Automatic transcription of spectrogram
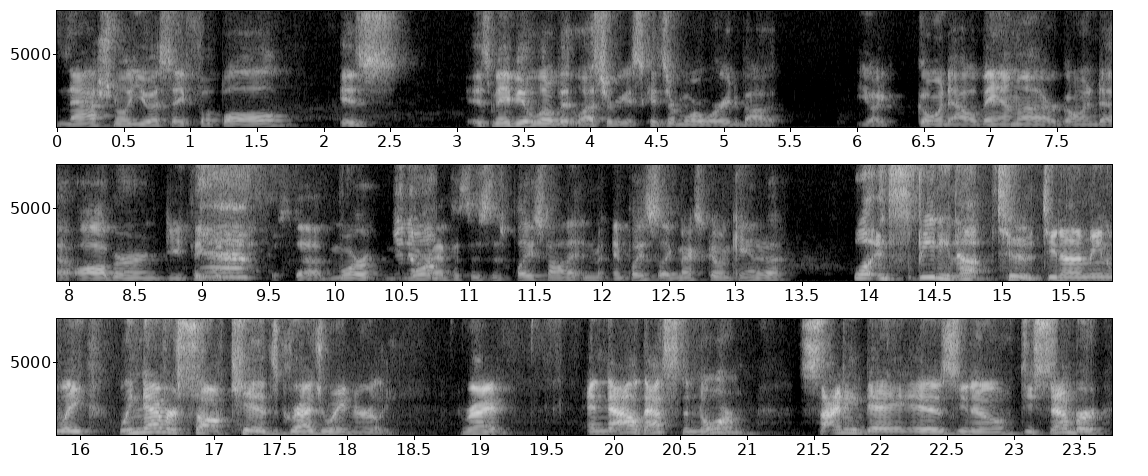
national USA football is, is maybe a little bit lesser because kids are more worried about you know, like going to Alabama or going to Auburn? Do you think yeah. that just uh, more, you know, more emphasis is placed on it in, in places like Mexico and Canada? Well, it's speeding up too. Do you know what I mean? We we never saw kids graduating early, right? And now that's the norm. Signing day is, you know, December.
